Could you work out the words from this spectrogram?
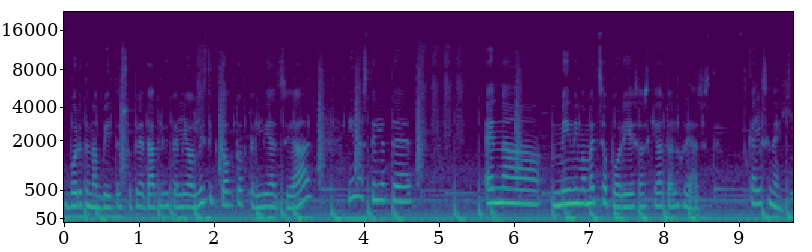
μπορείτε να μπείτε στο www.holisticdoctor.gr ή να στείλετε ένα μήνυμα με τις απορίες σας και ό,τι άλλο χρειάζεστε. Καλή συνέχεια!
